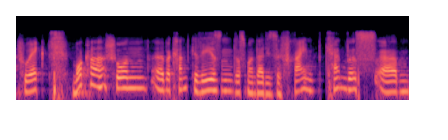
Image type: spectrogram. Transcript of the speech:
Projekt Mocha schon äh, bekannt gewesen, dass man da diese freien Canvas-Ansichten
